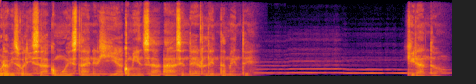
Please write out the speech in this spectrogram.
Ahora visualiza cómo esta energía comienza a ascender lentamente, girando,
